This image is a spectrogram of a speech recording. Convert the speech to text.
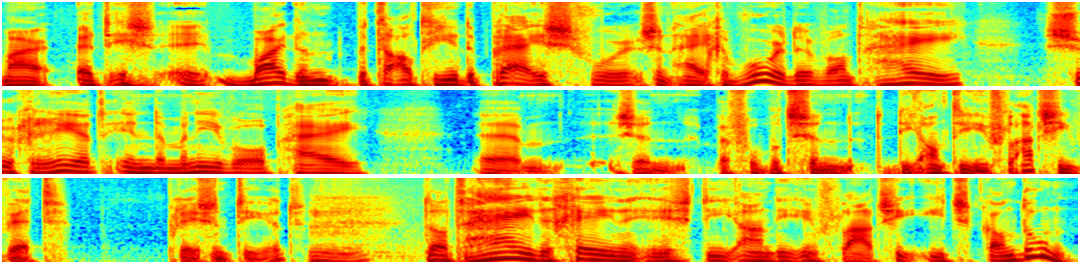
Maar het is, eh, Biden betaalt hier de prijs voor zijn eigen woorden, want hij suggereert in de manier waarop hij um, zijn, bijvoorbeeld zijn, die anti-inflatiewet presenteert, mm. dat hij degene is die aan die inflatie iets kan doen.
